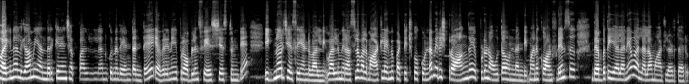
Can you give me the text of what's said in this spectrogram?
ఫైనల్‌గా మీ అందరికీ నేను చెప్పాలనుకున్నది ఏంటంటే, ఎవరైనా ఈ ప్రాబ్లమ్స్ ఫేస్ చేస్తుంటే ఇగ్నోర్ చేసేయండి వాళ్ళని. వాళ్ళని మీరు అసలు వాళ్ళ మాటలు ఏమీ పట్టించుకోకుండా మీరు స్ట్రాంగ్‌గా ఎప్పుడు నవ్వుతూ ఉండండి. మన కాన్ఫిడెన్స్ దెబ్బతీయాలనే వాళ్ళు అలా మాట్లాడతారు.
